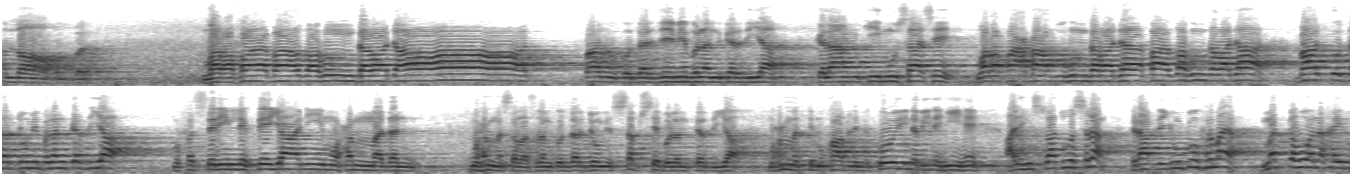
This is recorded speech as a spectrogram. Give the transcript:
اللہ اکبر۔ ورفع بعضهم درجات۔ بعضوں کو درجے میں بلند کر دیا۔ کلام کی موسا سے ورفع بعضهم درجات بعضهم درجات۔ بعض کو درجوں میں بلند کر دیا۔ مفسرین لکھتے یعنی محمدن۔ محمد صلی اللہ علیہ وسلم کو درجوں میں سب سے بلند کر دیا۔ محمد کے مقابلے میں کوئی نبی نہیں ہے۔ علیہ السلاۃ والسلام، پھر آپ نے یوں کیوں فرمایا؟ مت کہو انا خیر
